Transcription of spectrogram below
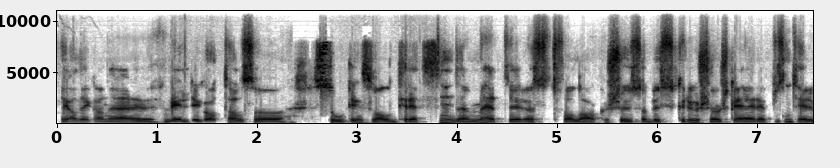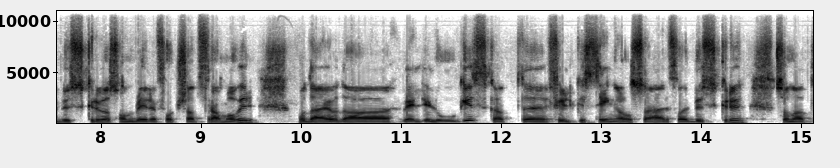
Ja, det kan jeg veldig godt. Altså, Stortingsvalgkretsen dem heter Østfold, Akershus og Buskerud. Sjøl skal jeg representere Buskerud, og sånn blir det fortsatt framover. Og det er jo da veldig logisk at uh, fylkestinget også er for Buskerud, sånn at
